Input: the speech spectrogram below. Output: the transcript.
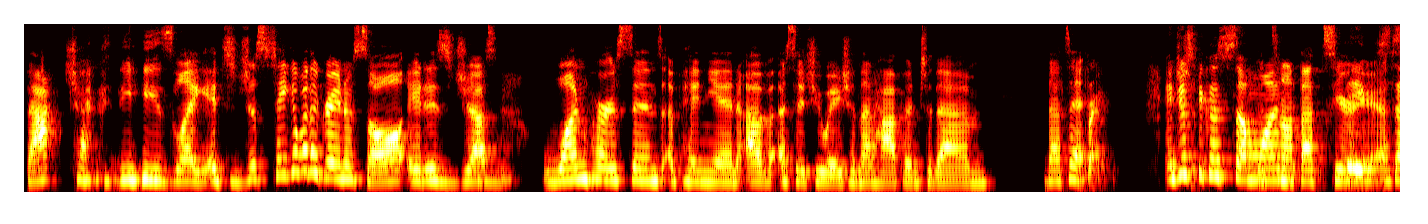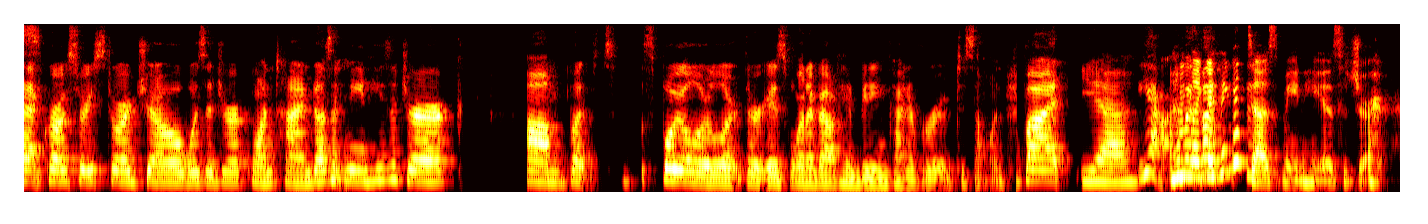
fact check these. Like, it's just take it with a grain of salt. It is just Mhm. one person's opinion of a situation that happened to them. That's it. Right. And just because It's someone not that serious. thinks that grocery store Joe was a jerk one time doesn't mean he's a jerk. Um, but spoiler alert, there is one about him being kind of rude to someone. But yeah. yeah, I'm but, like, I think it the- does mean he is a jerk.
